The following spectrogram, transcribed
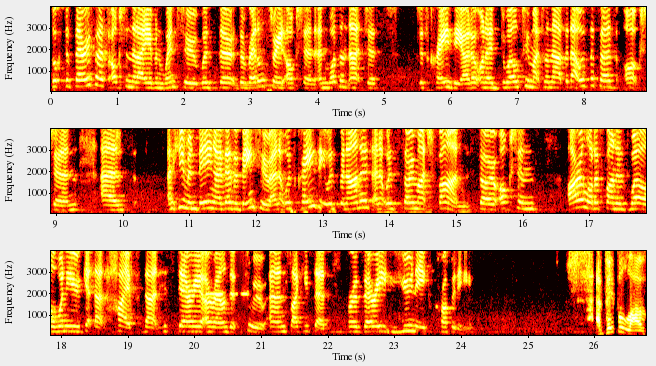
looked, the very first auction that I even went to was the, the Reddell Street auction, and wasn't that just just crazy? I don't want to dwell too much on that, but that was the first auction as a human being I've ever been to, and it was crazy. It was bananas, and it was so much fun. So auctions are a lot of fun as well when you get that hype, that hysteria around it too. And like you said, for a very unique property. And people love,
